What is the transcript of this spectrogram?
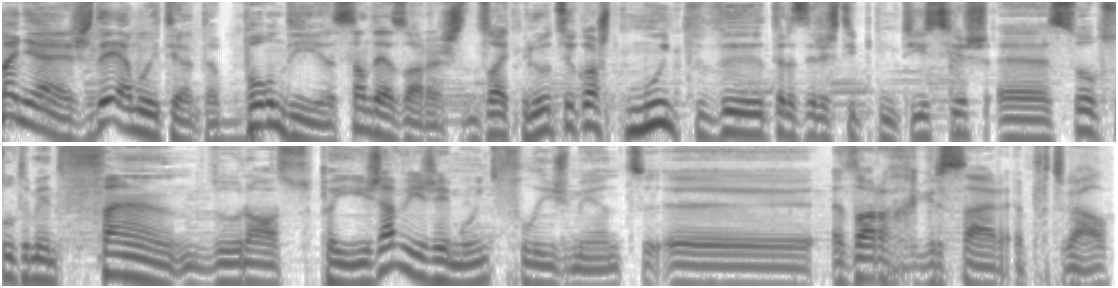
Manhãs DM80, bom dia, são 10 horas 18 minutos. Eu gosto muito de trazer este tipo de notícias. Uh, sou absolutamente fã do nosso país, já viajei muito, felizmente. Uh, adoro regressar a Portugal,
